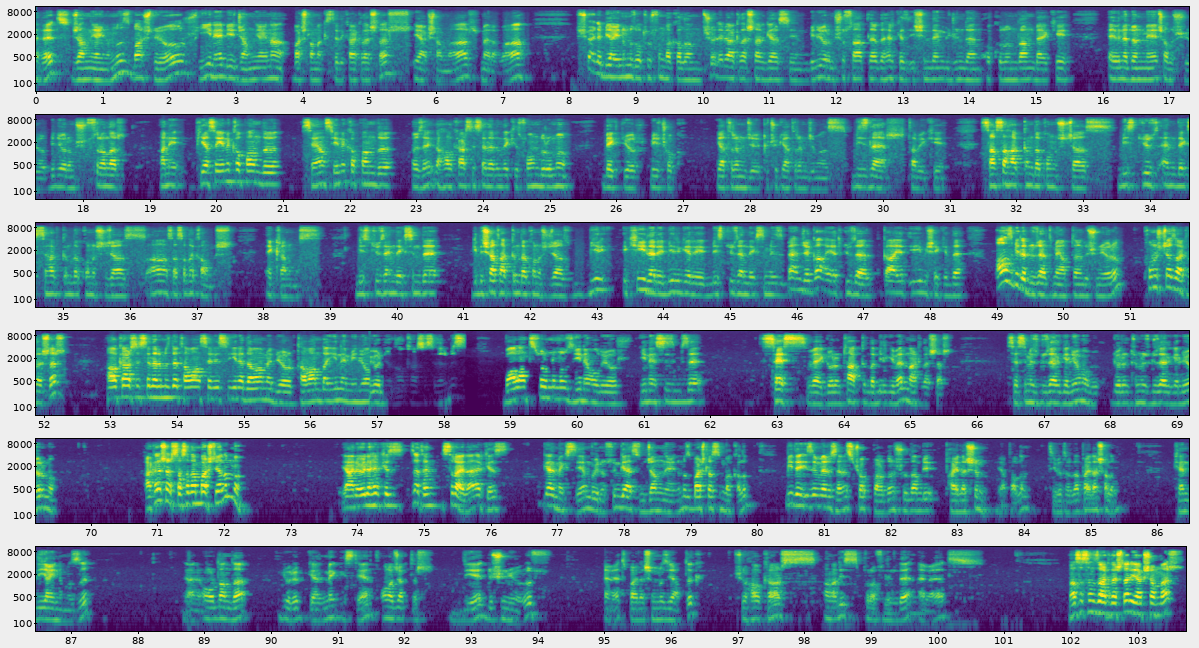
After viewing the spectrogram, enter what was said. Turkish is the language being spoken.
Evet, canlı yayınımız başlıyor. Yine bir canlı yayına başlamak istedik arkadaşlar. İyi akşamlar, merhaba. Şöyle bir yayınımız otursun bakalım. Şöyle bir arkadaşlar gelsin. Biliyorum şu saatlerde herkes işinden, gücünden, okulundan belki evine dönmeye çalışıyor. Biliyorum şu sıralar hani piyasa yeni kapandı, seans yeni kapandı. Özellikle halka arz son durumu bekliyor birçok yatırımcı, küçük yatırımcımız, bizler tabii ki. Sasa hakkında konuşacağız. BIST 100 endeksi hakkında konuşacağız. Aa Sasa'da kalmış ekranımız. BIST 100 endeksinde gidişat hakkında konuşacağız. Bir iki ileri bir geri BIST 100 endeksimiz bence gayet güzel, gayet iyi bir şekilde az bile düzeltme yaptığını düşünüyorum. Konuşacağız arkadaşlar. Halka arz hisselerimizde tavan serisi yine devam ediyor. Tavanda yine milyon görünüyor hisselerimiz. Bağlantı sorunumuz yine oluyor. Yine siz bize ses ve görüntü hakkında bilgi verin arkadaşlar. Sesimiz güzel geliyor mu? Görüntümüz güzel geliyor mu? Arkadaşlar Sasa'dan başlayalım mı? Yani öyle herkes zaten sırayla herkes gelmek isteyen buyursun gelsin canlı yayınımız başlasın bakalım. Bir de izin verirseniz çok pardon şuradan bir paylaşım yapalım. Twitter'da paylaşalım. Kendi yayınımızı. Yani oradan da görüp gelmek isteyen olacaktır diye düşünüyoruz. Evet paylaşımımızı yaptık. Şu halka arz analiz profilinde evet. Nasılsınız arkadaşlar? İyi akşamlar.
